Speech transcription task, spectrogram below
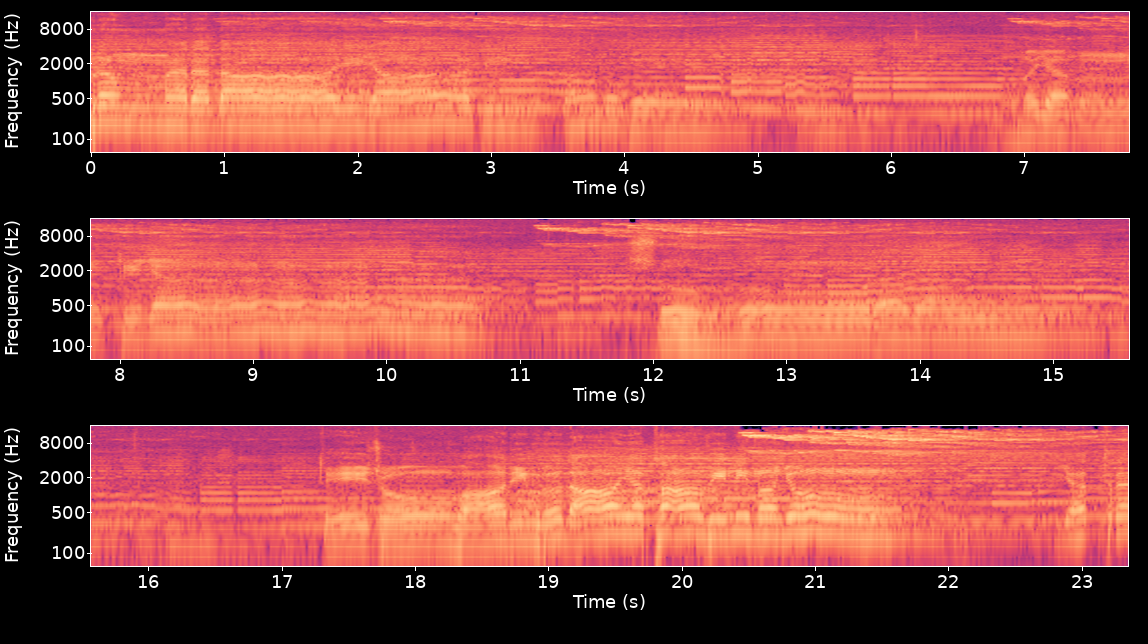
બ્રહ્મરદાયાદિ કવજે ભયંતિ सूरज तेजो वारिमृदा यथा विनिमयो यत्र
